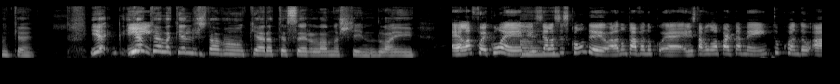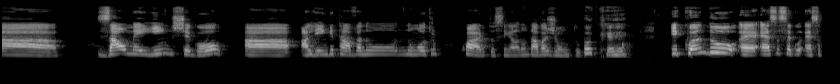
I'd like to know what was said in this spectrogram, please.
Ok. E, e, E- aquela que eles estavam, que era a terceira lá na China, lá em. Ela foi com eles Ah. e ela se escondeu. Ela não tava no. é, eles estavam no apartamento quando a Zhao Mei-yin chegou, a, a Ling tava no, num outro quarto, assim, ela não tava junto. Ok. E quando é, essa, segu- essa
